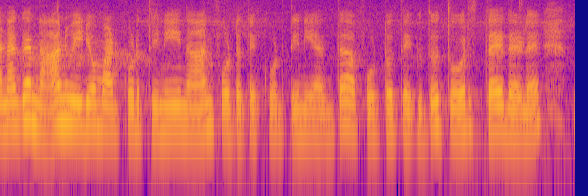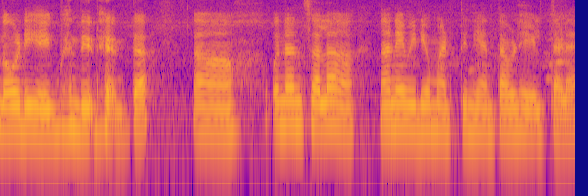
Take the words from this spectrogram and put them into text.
ಅನಾಗ ನಾನು ವಿಡಿಯೋ ಮಾಡಿಕೊಡ್ತೀನಿ, ನಾನು ಫೋಟೋ ತೆಕ್ಕೊಡ್ತೀನಿ ಅಂತ ಫೋಟೋ ತೆಗೆದು ತೋರಿಸ್ತಾ ಇದ್ದಾಳೆ. ನೋಡಿ ಹೇಗೆ ಬಂದಿದೆ ಅಂತ. ಒಂದೊಂದು ಸಲ ನಾನೇ ವಿಡಿಯೋ ಮಾಡ್ತೀನಿ ಅಂತ ಅವಳು ಹೇಳ್ತಾಳೆ.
